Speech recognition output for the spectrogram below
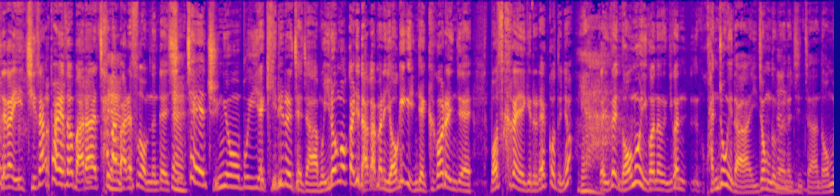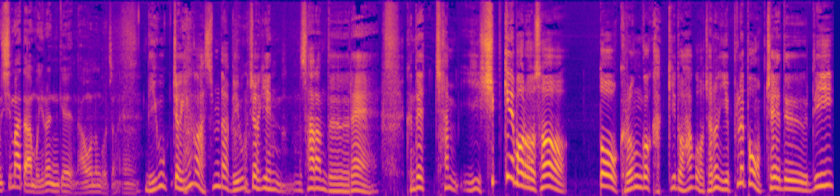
제가 이 지상파에서 말할 차마 예. 말할 수 없는데 신체의 중요 부위의 길이를 재자 뭐 이런 것까지 나가면 여기 이제 그거를 이제 머스크가 얘기를 했거든요. 야. 그러니까 이건 너무 이거는 이건 관종이다. 이 음. 정도면은 진짜 너무 심하다. 뭐 이런 게 나오는 거죠. 예. 미국적인 것 같습니다. 미국적인 사람들의 근데 참 이 쉽게 벌어서 또 그런 것 같기도 하고 저는 이 플랫폼 업체들이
